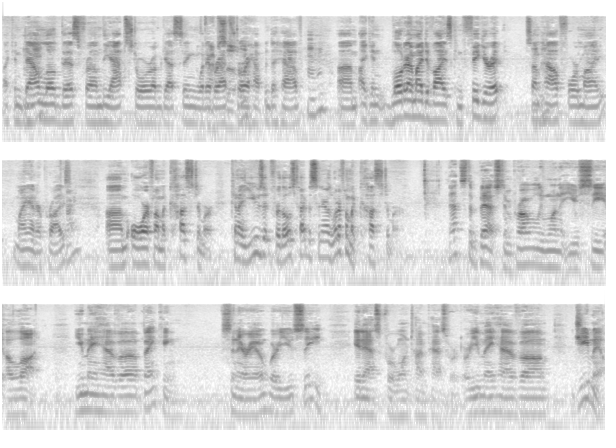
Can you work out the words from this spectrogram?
I can download this from the App Store. I'm guessing whatever App Store I happen to have. Mhm. Um, I can load it on my device, configure it somehow for my my enterprise. Right. Um, or if I'm a customer, can I use it for those type of scenarios? What if I'm a customer? That's the best and probably one that you see a lot. You may have a banking scenario where you see it ask for one-time password, or you may have um, Gmail.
